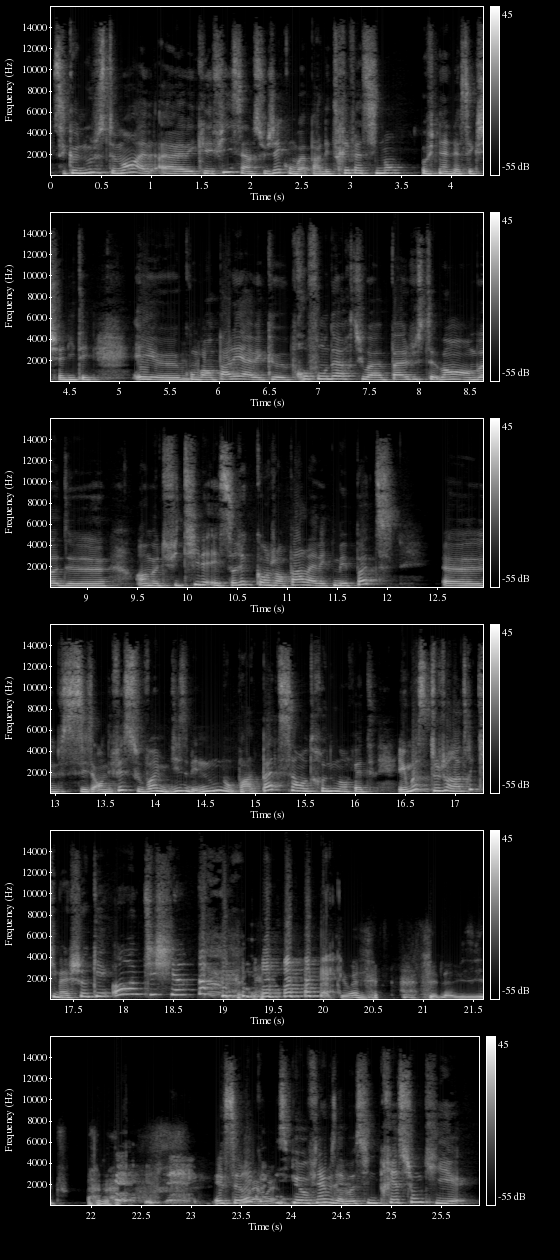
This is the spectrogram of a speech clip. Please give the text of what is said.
c'est que nous justement avec les filles c'est un sujet qu'on va parler très facilement au final de la sexualité et euh, mm. qu'on va en parler avec euh, profondeur, tu vois, pas justement en mode euh, en mode futile. Et c'est vrai que quand j'en parle avec mes potes, c'est en effet souvent ils me disent mais nous on parle pas de ça entre nous en fait. Et moi c'est toujours un truc qui m'a choqué. Oh un petit chien. tu vois, j'ai de la visite. et c'est vrai que, parce qu'au final vous avez aussi une pression qui est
